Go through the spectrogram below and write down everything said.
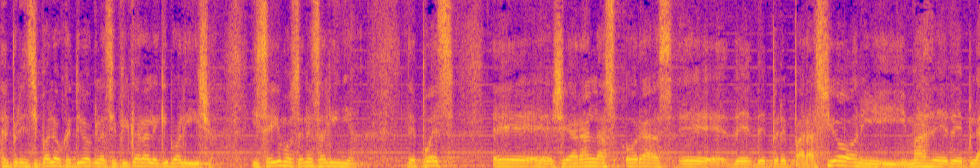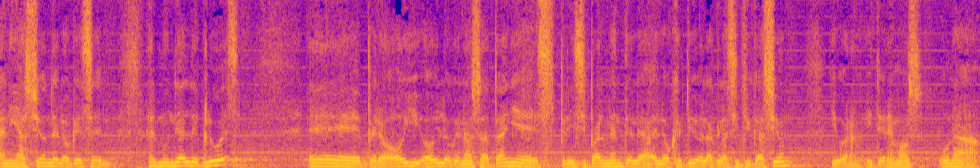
el principal objetivo de clasificar al equipo a liguilla. Y seguimos en esa línea. Después eh, llegarán las horas eh, de, preparación y, más de, planeación de lo que es el, Mundial de Clubes. Eh, pero hoy, hoy lo que nos atañe es principalmente el objetivo de la clasificación y bueno, y tenemos una,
